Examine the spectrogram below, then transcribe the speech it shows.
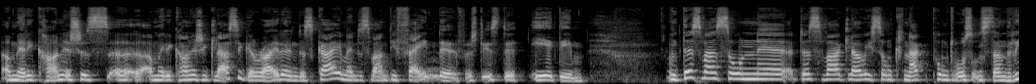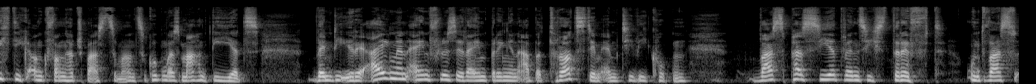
amerikanisches, äh, amerikanische Klassiker, Rider in the Sky. Ich meine, das waren die Feinde, verstehst du? Ehe dem. Und das war so eine, das war, glaube ich, so ein Knackpunkt, wo es uns dann richtig angefangen hat, Spaß zu machen, zu gucken, was machen die jetzt? wenn die ihre eigenen Einflüsse reinbringen, aber trotzdem MTV gucken, was passiert, wenn sich's trifft? Und was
